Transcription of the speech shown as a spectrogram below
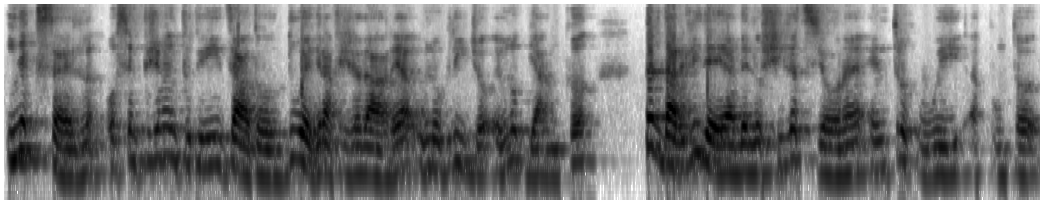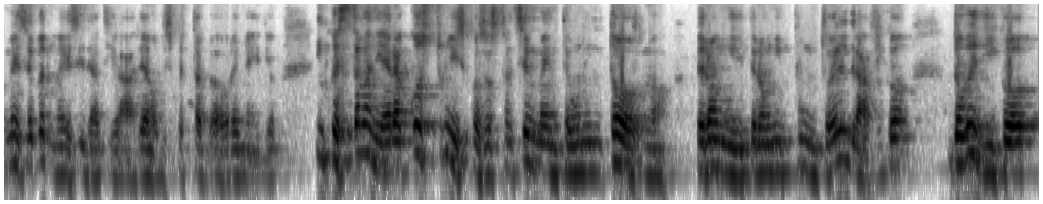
in Excel ho semplicemente utilizzato due grafici ad area, uno grigio e uno bianco, per dare l'idea dell'oscillazione entro cui appunto mese per mese i dati variano rispetto al valore medio. In questa maniera costruisco sostanzialmente un intorno per ogni, per ogni punto del grafico dove dico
